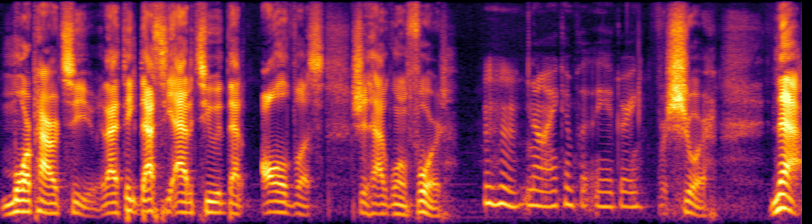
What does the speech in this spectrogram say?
more power to you. And I think that's the attitude that all of us should have going forward Mm-hmm. no, I completely agree. for sure. Now,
